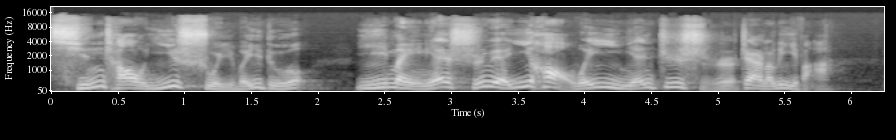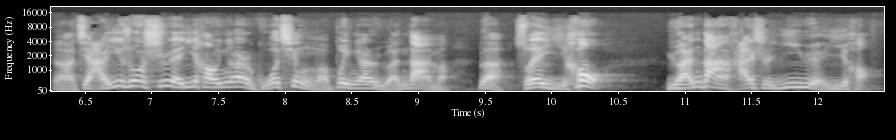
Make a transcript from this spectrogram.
秦朝以水为德，以每年十月一号为一年之始这样的历法啊。贾谊说十月一号应该是国庆嘛，不应该是元旦嘛，对吧？所以以后元旦还是一月一号。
